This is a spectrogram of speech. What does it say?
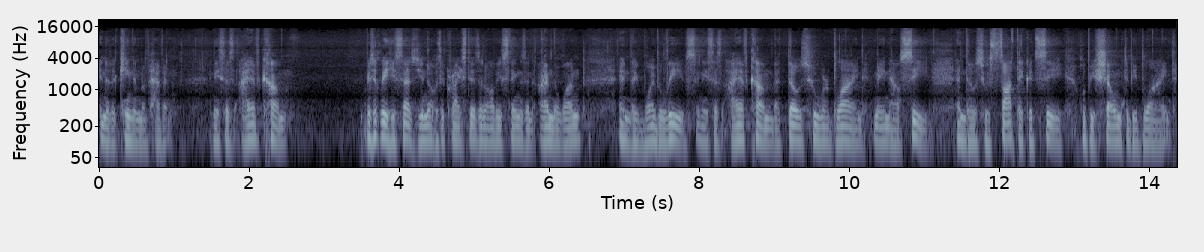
into the kingdom of heaven. And he says, I have come. Basically, he says, You know who the Christ is and all these things, and I'm the one. And the boy believes. And he says, I have come that those who were blind may now see, and those who thought they could see will be shown to be blind.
